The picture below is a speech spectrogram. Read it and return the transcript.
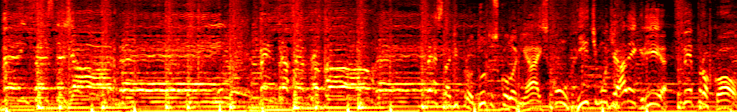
Vem festejar, vem, vem pra Feprocol, vem. Festa de produtos coloniais com ritmo de alegria. Feprocol,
